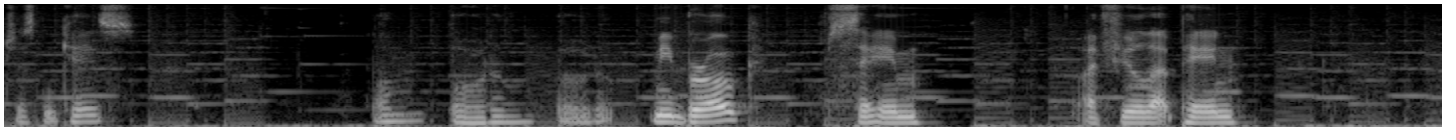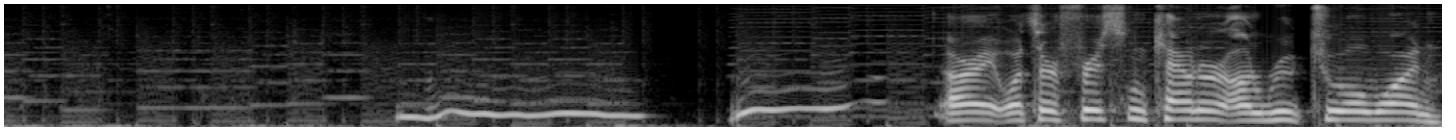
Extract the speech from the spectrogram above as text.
just in case. Bum, bottom, bottom. Me broke? Same. I feel that pain. Alright, what's our first encounter on Route 201?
